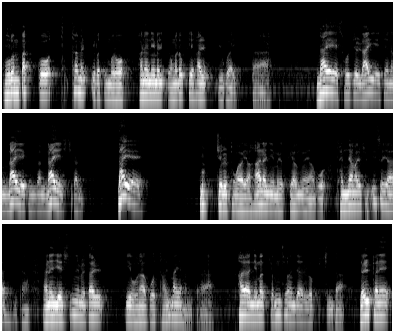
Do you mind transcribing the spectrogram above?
부름받고 택함을 입었으므로 하나님을 영화롭게 할 이유가 있다. 나의 소질, 나의 재능, 나의 건강, 나의 시간, 나의 묵지를 통하여 하나님을 경외하고 찬양할 수 있어야 한다. 나는 예수님을 닮기 원하고 닮아야 한다. 하나님은 겸손한 자를 높이신다. 널판에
